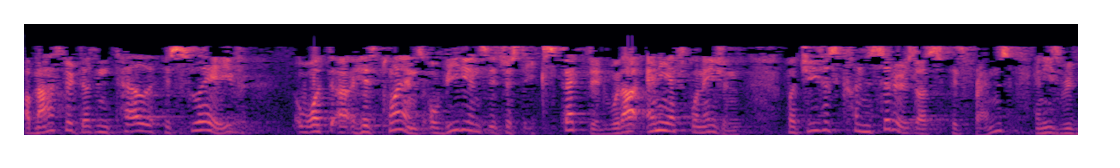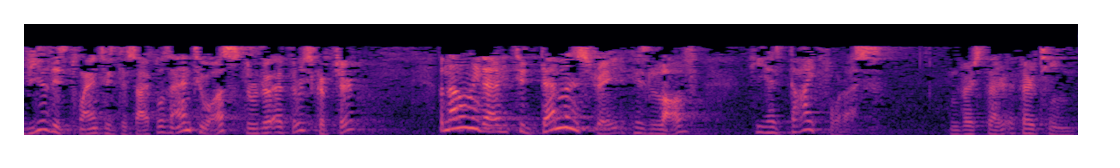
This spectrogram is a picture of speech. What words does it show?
A master doesn't tell his slave what uh, his plans. Obedience is just expected without any explanation. But Jesus considers us his friends, and he's revealed his plan to his disciples and to us through, the, uh, through Scripture. But not only that, to demonstrate his love, He has died for us. In verse 13,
